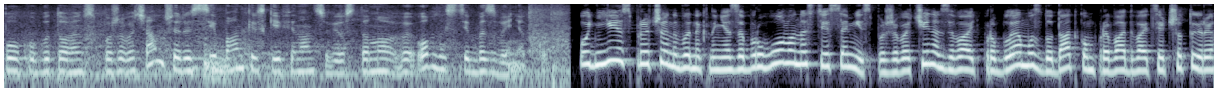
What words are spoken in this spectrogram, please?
по побутовим споживачам через всі банківські і фінансові установи області без винятку. Однією з причин виникнення заборгованості самі споживачі називають проблему з додатком Приват24,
